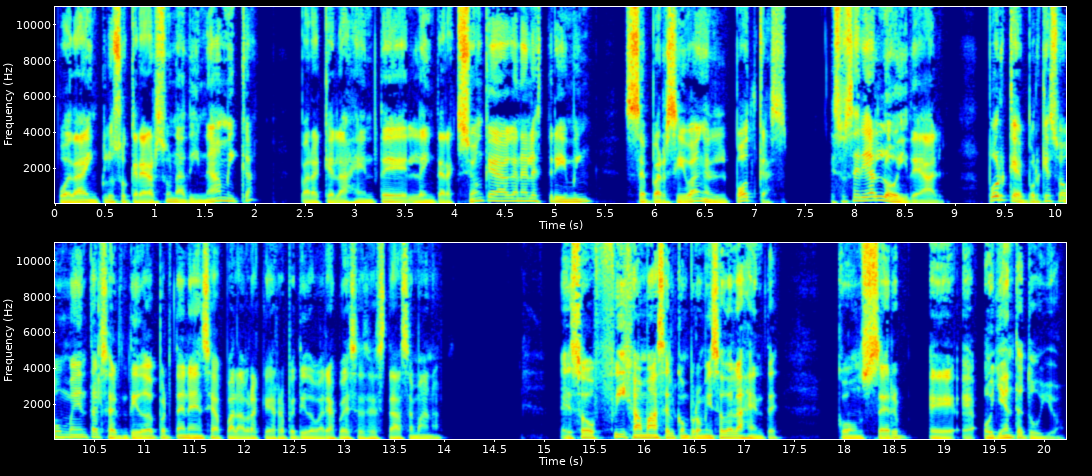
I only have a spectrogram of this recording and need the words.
pueda incluso crearse una dinámica para que la gente, la interacción que haga en el streaming se perciba en el podcast. Eso sería lo ideal. ¿Por qué? Porque eso aumenta el sentido de pertenencia, palabra que he repetido varias veces esta semana. Eso fija más el compromiso de la gente con ser eh, eh, oyente tuyo.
